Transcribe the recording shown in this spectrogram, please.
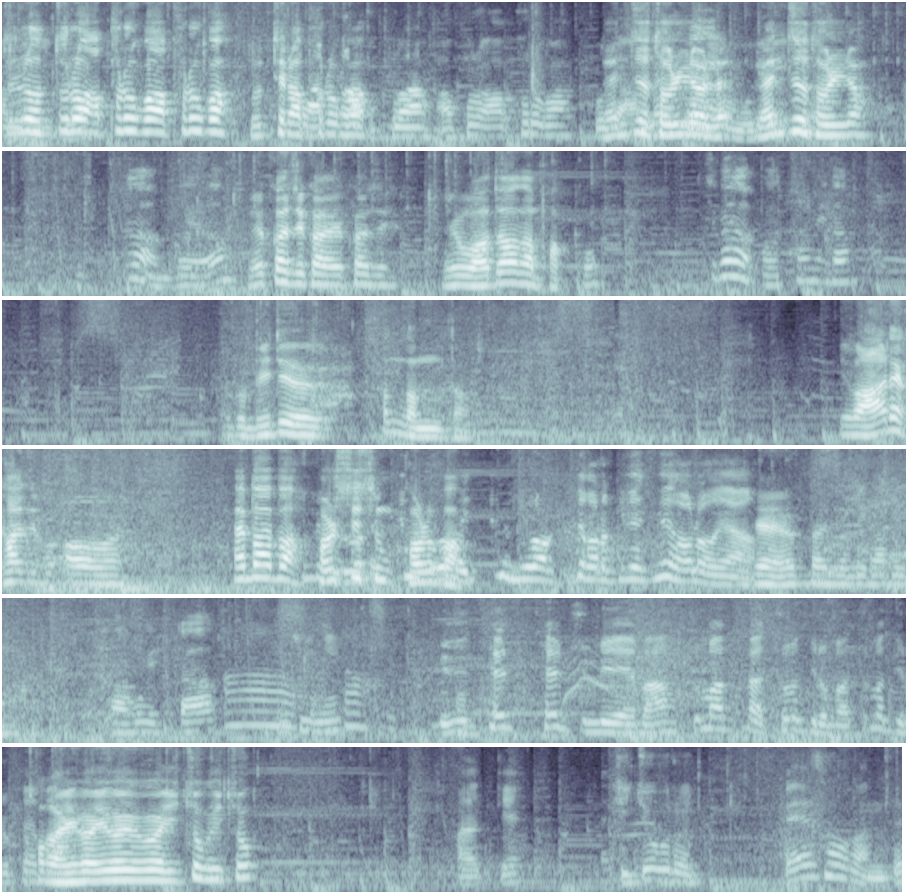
뚫어 뚫어. 앞으로 가 앞으로 가. 노틸 앞으로 가. 앞으로 앞으로 앞으로 가 우리 렌즈 안 돌려 가면 레- 못 렌즈 이겨. 돌려. 하나 안 보여? 여기까지 가 여기까지. 이거 와드 하나 받고. 시간아 바텀이다. 이거 미드 선 넘는다. 이거 아래 가지 마- 어 해봐 해봐. 벌 수 있으면 걸어봐 퀴즈 걸어 퀴즈 걸어. 퀴즈 걸어 그냥. 오케이 여기까지. 우리 가비. 가고 있다. 아 수진이? 나 미드 텔, 텔 준비해봐. 좀만 빼봐 좀만 뒤로 봐. 좀만 뒤로 빼봐. 봐봐 이거 이거 이거 이쪽 이쪽. 갈게. 뒤쪽으로 빼서 간대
